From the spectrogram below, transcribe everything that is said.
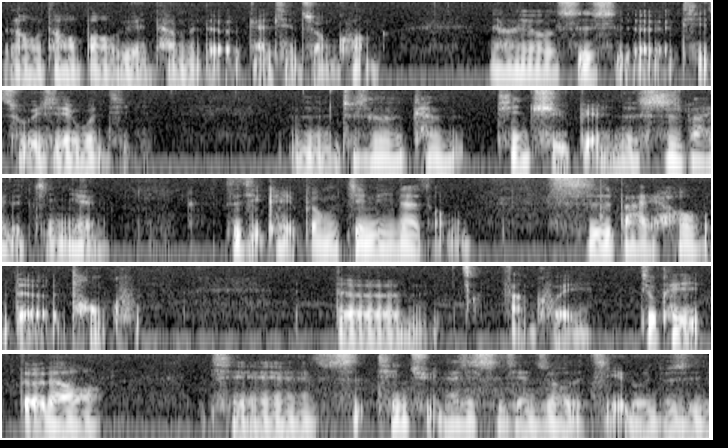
唠叨抱怨他们的感情状况，然后又适时的提出一些问题。嗯，就是看听取别人的失败的经验，自己可以不用经历那种失败后的痛苦的。反馈就可以得到一些事，听取那些事件之后的结论，就是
